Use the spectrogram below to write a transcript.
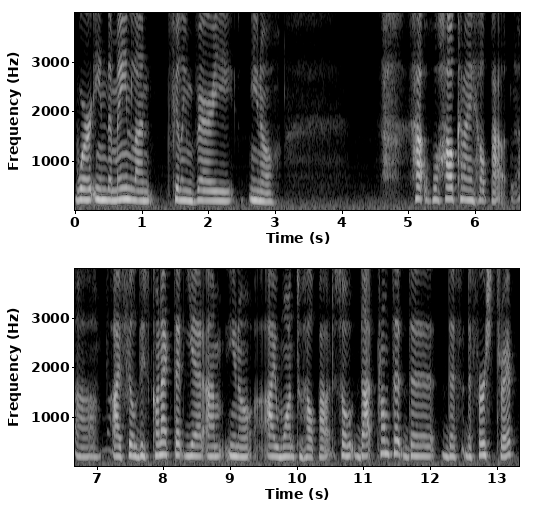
were in the mainland feeling very, you know, how, how can I help out? Uh, I feel disconnected, yet I'm, you know, I want to help out. So that prompted the, the, the first trip.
